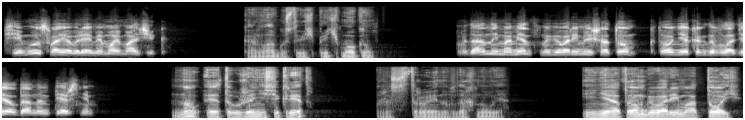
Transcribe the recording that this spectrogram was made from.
«Всему свое время, мой мальчик». Карл Августович причмокнул. «В данный момент мы говорим лишь о том, кто некогда владел данным перстнем». «Ну, это уже не секрет», — расстроенно вздохнул я. «И не о том говорим, а той.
